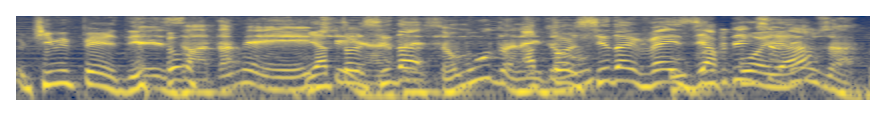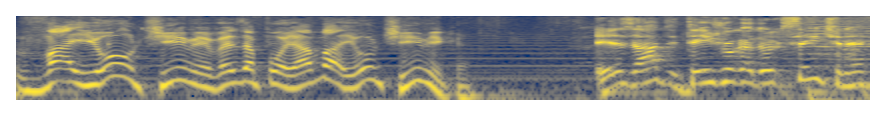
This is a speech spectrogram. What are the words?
o time perdeu. Exatamente. E a torcida. A muda, né? A Então, torcida, ao invés de apoiar, vaiou o time. Ao invés de apoiar, vaiou o time, cara. Exato, e tem jogador que sente, né?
